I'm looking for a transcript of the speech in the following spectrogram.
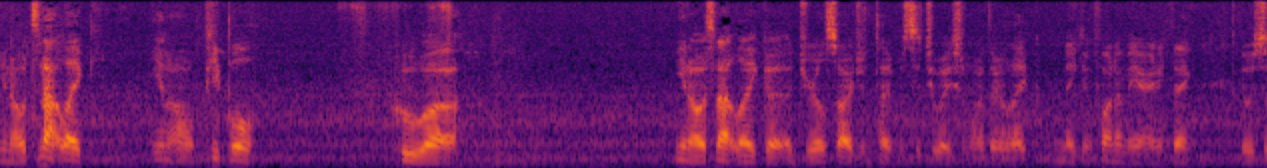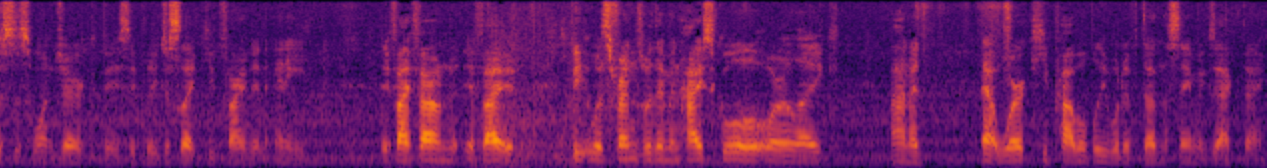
you know, it's not like, you know, people who, uh, you know, it's not like a, a, drill sergeant type of situation where they're like making fun of me or anything. It was just this one jerk, basically, just like you'd find in any. If I found, if I be, was friends with him in high school or like on a at work, he probably would have done the same exact thing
